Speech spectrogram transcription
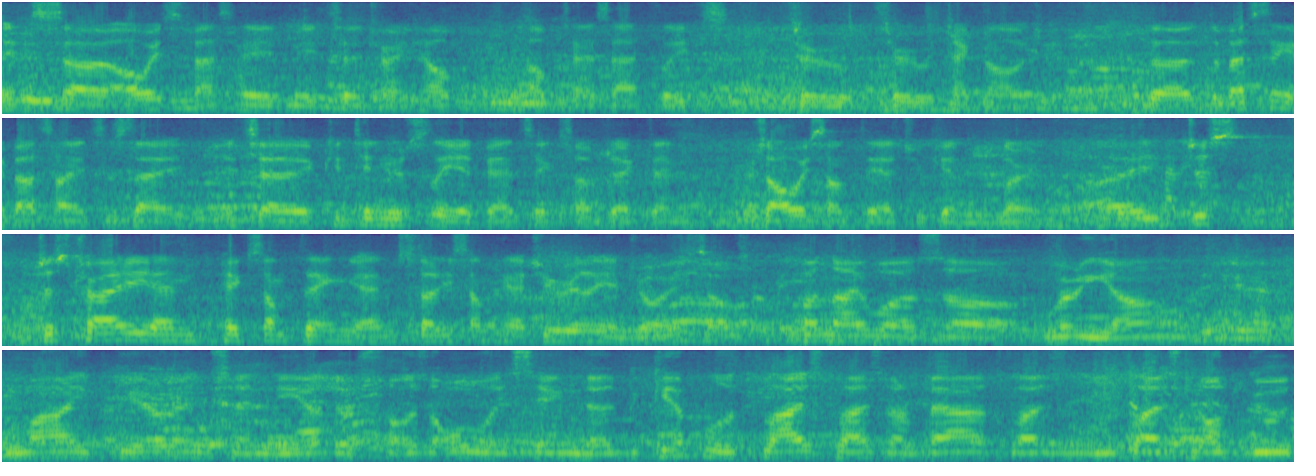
it's uh, always fascinated me to try and help help tennis athletes through through technology. The the best thing about science is that it's a continuously advancing subject, and there's always something that you can learn. I just just try and pick something and study something that you really enjoy. So when I was uh, very young, my parents and the others was always saying that be careful with flies, flies are bad, flies, flies not good,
